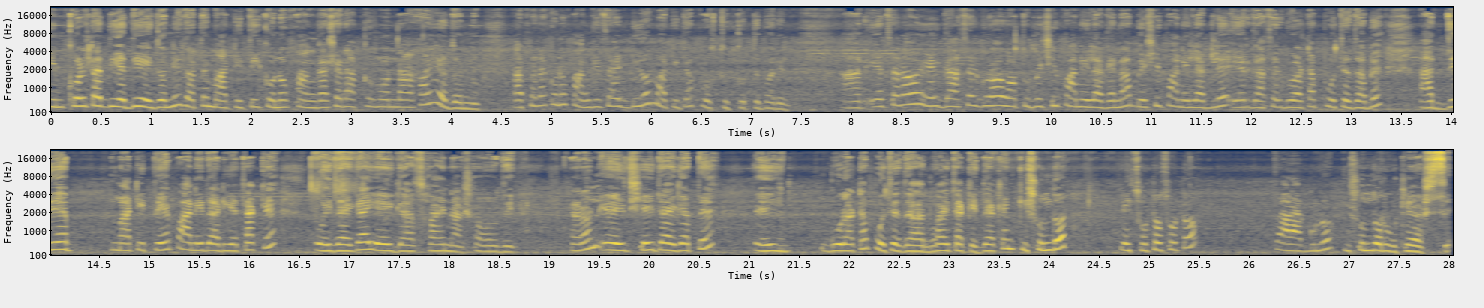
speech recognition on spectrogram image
নিমকোলটা দিয়ে দিই এই জন্যই যাতে মাটিতে কোনো ফাঙ্গাসের আক্রমণ না হয়, এজন্য। আপনারা কোনো ফাঙ্গিসাইড দিয়েও মাটিটা প্রস্তুত করতে পারেন। আর এছাড়াও এই গাছের গোড়া অত বেশি পানি লাগে না, বেশি পানি লাগলে এর গাছের গোড়াটা পচে যাবে। আর যে মাটিতে পানি দাঁড়িয়ে থাকে, ওই জায়গায় এই গাছ হয় না সহজে। কারণ এই সেই জায়গাতে এই গোড়াটা পচে যাওয়ার ভয় থাকে। দেখেন কি সুন্দর, এই ছোট ছোট চারাগুলো কি সুন্দর উঠে আসছে।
